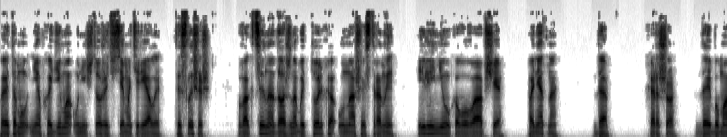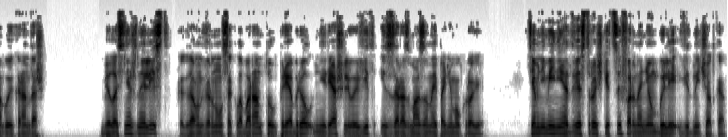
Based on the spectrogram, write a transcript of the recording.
поэтому необходимо уничтожить все материалы. Ты слышишь? Вакцина должна быть только у нашей страны, или ни у кого вообще. Понятно? Да. Хорошо. Дай бумагу и карандаш. Белоснежный лист, когда он вернулся к лаборанту, приобрел неряшливый вид из-за размазанной по нему крови. Тем не менее, две строчки цифр на нем были видны четко.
